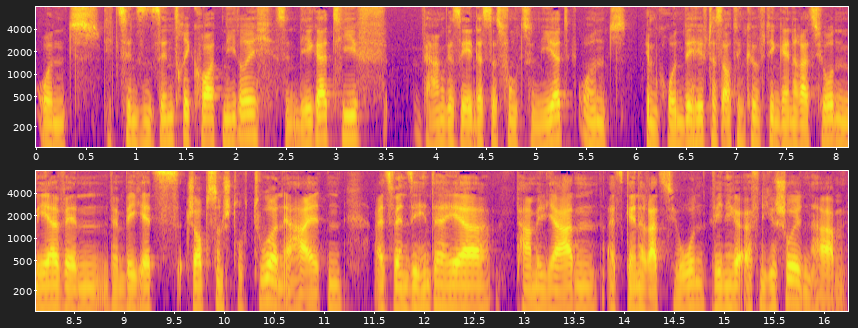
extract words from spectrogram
Und die Zinsen sind rekordniedrig, sind negativ. Wir haben gesehen, dass das funktioniert und im Grunde hilft das auch den künftigen Generationen mehr, wenn, wenn wir jetzt Jobs und Strukturen erhalten, als wenn sie hinterher ein paar Milliarden als Generation weniger öffentliche Schulden haben.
